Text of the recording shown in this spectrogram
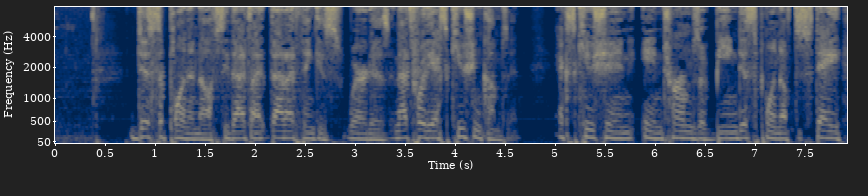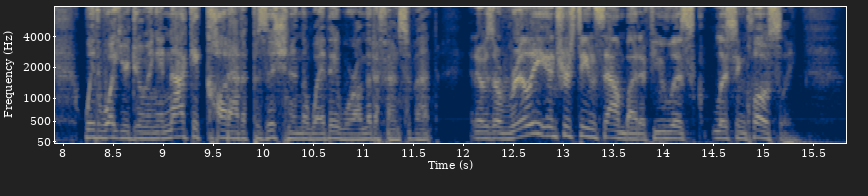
Discipline enough. See that I, that I think is where it is, and that's where the execution comes in. Execution in terms of being disciplined enough to stay with what you're doing and not get caught out of position in the way they were on the defensive end. And it was a really interesting soundbite if you lis- listen closely.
